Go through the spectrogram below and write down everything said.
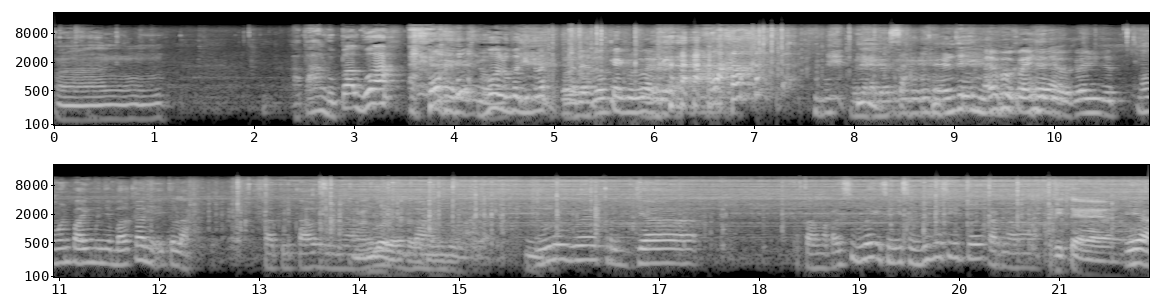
em, apa? Lupa gua. Gua lupa gitu lah. Udah lu kayak keluar. Ya Punya dosa. Anjing. Ayo lanjut yuk lanjut momen paling menyebalkan ya itulah. Satu tahun dengan Nganggur ya, dulu gue kerja pertama kali sih gue iseng-iseng juga sih itu karena retail. Iya.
